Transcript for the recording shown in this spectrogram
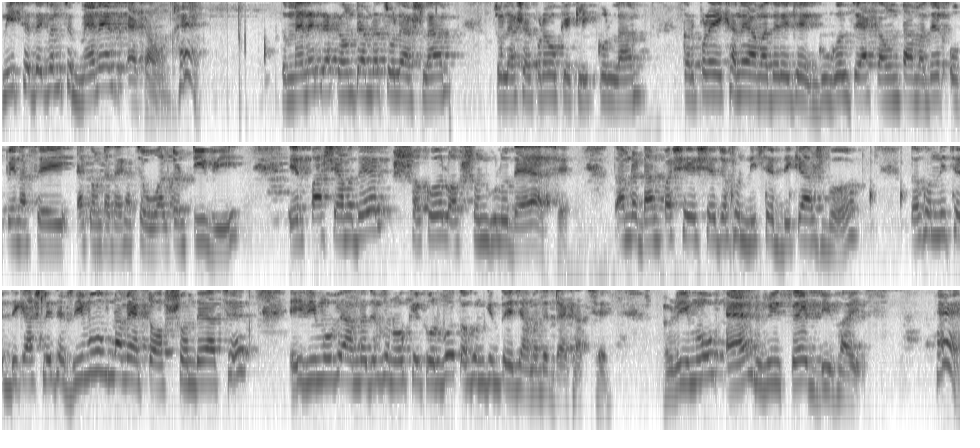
নিচে দেখবেন হচ্ছে ম্যানেজ অ্যাকাউন্ট হ্যাঁ? তো ম্যানেজ অ্যাকাউন্টে আমরা চলে আসলাম। চলে আসার পরে ওকে ক্লিক করলাম। তারপরে এখানে আমাদের এই যে গুগল যে অ্যাকাউন্টটা আমাদের ওপেন আছে, এই অ্যাকাউন্টটা দেখাচ্ছে ওয়ালটন টিভি এর পাশে আমাদের সকল অপশনগুলো দেয়া আছে। তো আমরা ডান পাশে এসে যখন নিচের দিকে আসব, তখন নিচের দিকে আসলে যে রিমুভ নামে একটা অপশন দেয়া আছে। এই রিমুভে আমরা যখন ওকে করব, তখন কিন্তু এই যে আমাদের দেখাচ্ছে। রিমুভ অ্যান্ড রিসেট ডিভাইস হ্যাঁ?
